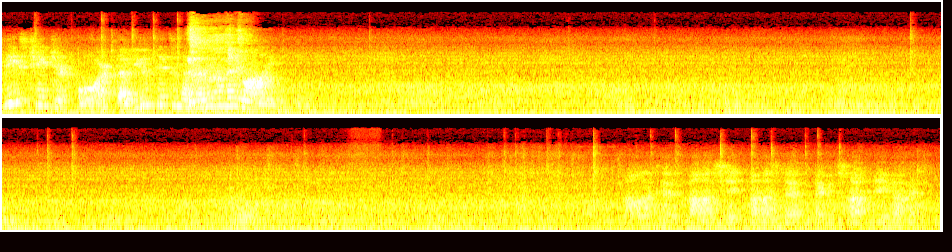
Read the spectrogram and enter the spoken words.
Please change your for the Ryutetsu Nagareyama line. まもなく回し、回して出口は右側です。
